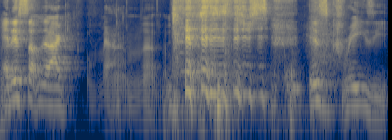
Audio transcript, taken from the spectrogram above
and it's something that I man, it's crazy.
